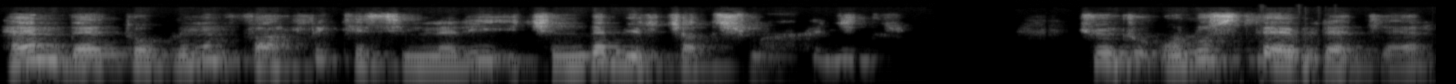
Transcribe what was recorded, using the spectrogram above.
hem de toplumun farklı kesimleri içinde bir çatışma aracıdır. Çünkü ulus devletler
